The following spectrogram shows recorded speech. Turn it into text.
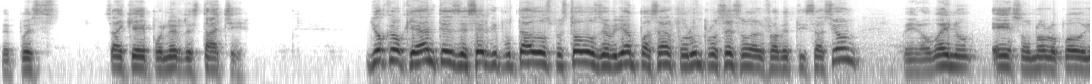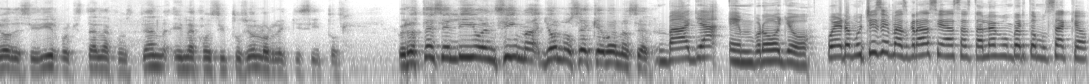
eh, pues hay que ponerles tache yo creo que antes de ser diputados, pues todos deberían pasar por un proceso de alfabetización, pero bueno, eso no lo puedo yo decidir porque está en la, en la Constitución los requisitos. Pero está ese lío encima, yo no sé qué van a hacer. Vaya embrollo. Bueno, muchísimas gracias. Hasta luego, Humberto Musaquio.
